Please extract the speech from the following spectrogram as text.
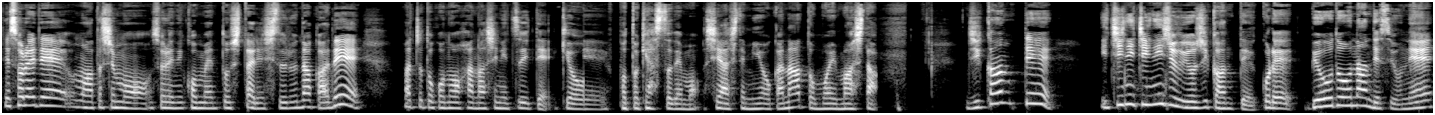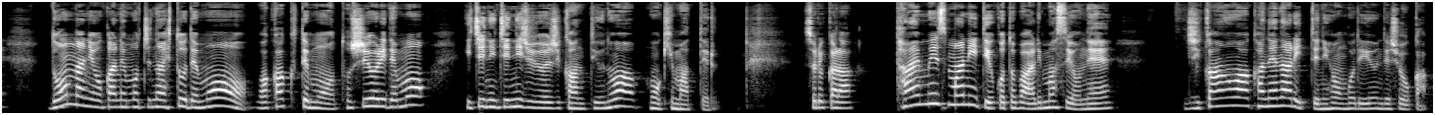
で、それで、まあ私もそれにコメントしたりする中で、まあちょっとこのお話について今日、えーポッドキャストでもシェアしてみようかなと思いました。時間って、1日24時間って、これ、平等なんですよね。どんなにお金持ちな人でも、若くても、年寄りでも、1日24時間っていうのはもう決まってる。それから、time is money っていう言葉ありますよね。時間は金なりって日本語で言うんでしょうか？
